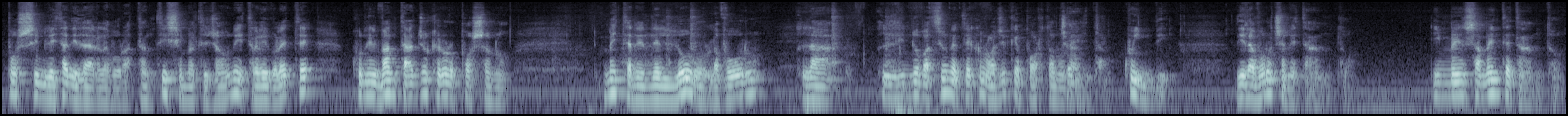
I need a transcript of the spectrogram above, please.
possibilità di dare lavoro a tantissimi altri giovani, tra virgolette, con il vantaggio che loro possano mettere nel loro lavoro la- l'innovazione tecnologica che portano Certo. dentro. Quindi di lavoro ce n'è tanto, immensamente tanto.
